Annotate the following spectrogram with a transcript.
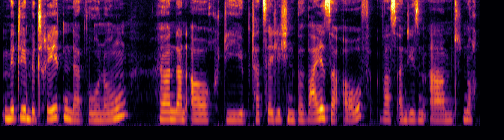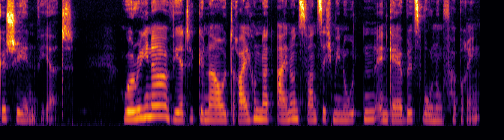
Mit dem Betreten der Wohnung hören dann auch die tatsächlichen Beweise auf, was an diesem Abend noch geschehen wird. Warina wird genau 321 Minuten in Gables Wohnung verbringen,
